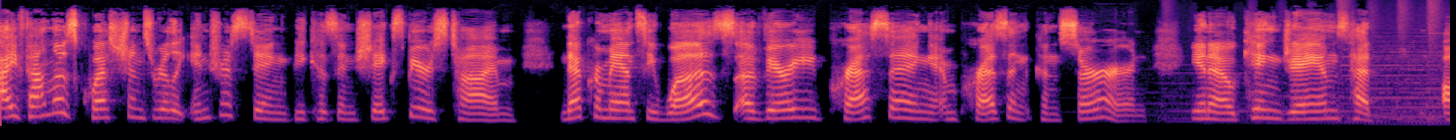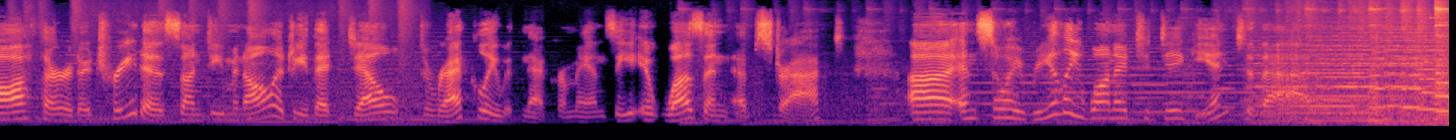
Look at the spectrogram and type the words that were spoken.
I found those questions really interesting because in Shakespeare's time, necromancy was a very pressing and present concern. You know, King James had authored a treatise on demonology that dealt directly with necromancy. It wasn't abstract. Uh, and so I really wanted to dig into that.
